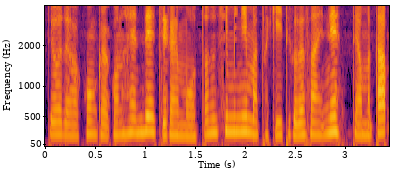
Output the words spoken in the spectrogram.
ではでは今回この辺で次回もお楽しみにまた聞いてくださいね。ではまた。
